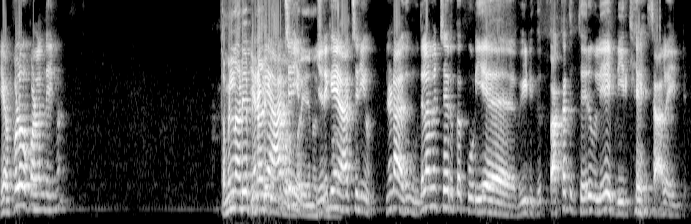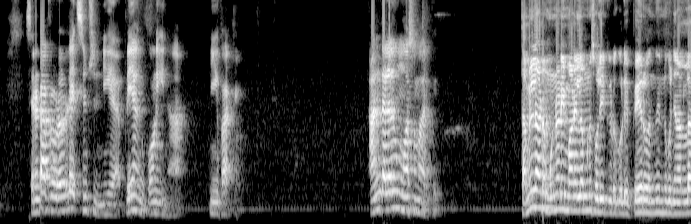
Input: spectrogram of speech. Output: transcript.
எவ்வளோ பள்ளம் தெரியுமா? தமிழ்நாடே பின்னாடி ஆச்சரியம். எனக்கே ஆச்சரியம். என்னடா அது முதலமைச்சர் இருக்கக்கூடிய வீட்டுக்கு பக்கத்து தெருவுலயே இப்படி இருக்கே சாலைன்ட்டு. செனட்டாப் ரோடோட எக்ஸ்டென்ஷன் நீங்கள் அப்படியே அங்கே போனீங்கன்னா நீங்கள் பார்க்கலாம். அந்த அளவு மோசமாக இருக்குது தமிழ்நாடு முன்னணி மாநிலம்னு சொல்லிக்கிடக்கூடிய பேர் வந்து இன்னும் கொஞ்சம் நல்லா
